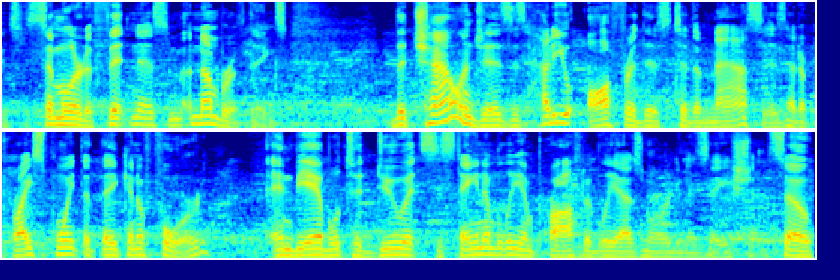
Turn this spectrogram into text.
It's similar to fitness, a number of things. The challenge is, is how do you offer this to the masses at a price point that they can afford and be able to do it sustainably and profitably as an organization. So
